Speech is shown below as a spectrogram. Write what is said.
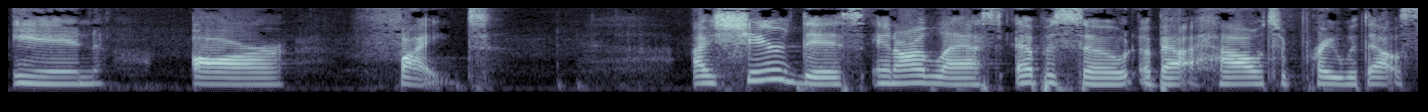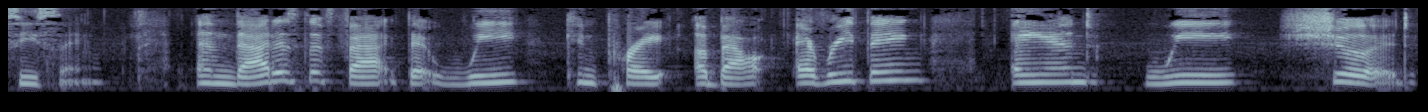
in our fight. I shared this in our last episode about how to pray without ceasing. And that is the fact that we can pray about everything and we should.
